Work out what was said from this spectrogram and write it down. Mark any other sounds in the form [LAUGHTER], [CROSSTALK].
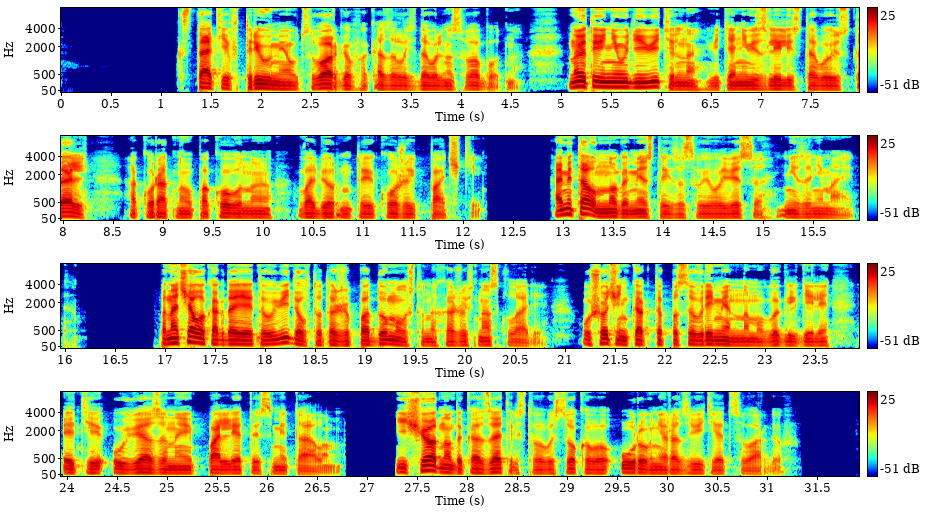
Кстати, в трюме у цваргов оказалось довольно свободно. Но это и не удивительно, ведь они везли листовую сталь, аккуратно упакованную в обернутые кожей пачки а металл много места из-за своего веса не занимает. Поначалу, когда я это увидел, то даже подумал, что нахожусь на складе. Уж очень как-то по-современному выглядели эти увязанные палеты с металлом. Еще одно доказательство высокого уровня развития цваргов.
